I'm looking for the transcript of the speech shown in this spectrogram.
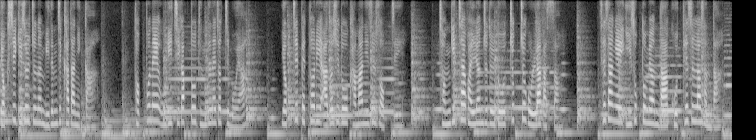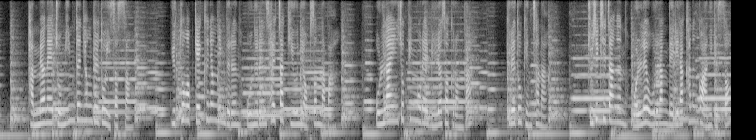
역시 기술주는 믿음직하다니까. 덕분에 우리 지갑도 든든해졌지 뭐야. 옆집 배터리 아저씨도 가만히 있을 수 없지. 전기차 관련주들도 쭉쭉 올라갔어. 세상에 이 속도면 나 곧 테슬라 산다. 반면에 좀 힘든 형들도 있었어. 유통업계 큰형님들은 오늘은 살짝 기운이 없었나 봐. 온라인 쇼핑몰에 밀려서 그런가? 그래도 괜찮아. 주식시장은 원래 오르락 내리락 하는 거 아니겠어?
